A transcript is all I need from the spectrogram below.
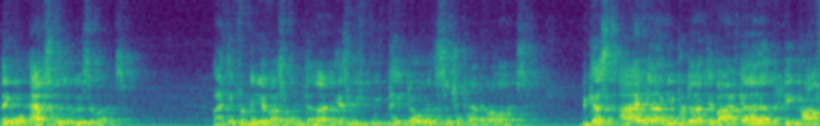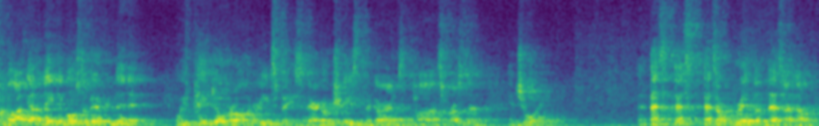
they will absolutely lose their minds. But I think for many of us, what we've done is we've, we've paved over the central part of our lives. Because I've got to be productive, I've got to be profitable, I've got to make the most of every minute. And we've paved over all the green space, and there are no trees in the gardens and ponds for us to enjoy. That's, that's, that's a rhythm that's unhealthy.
